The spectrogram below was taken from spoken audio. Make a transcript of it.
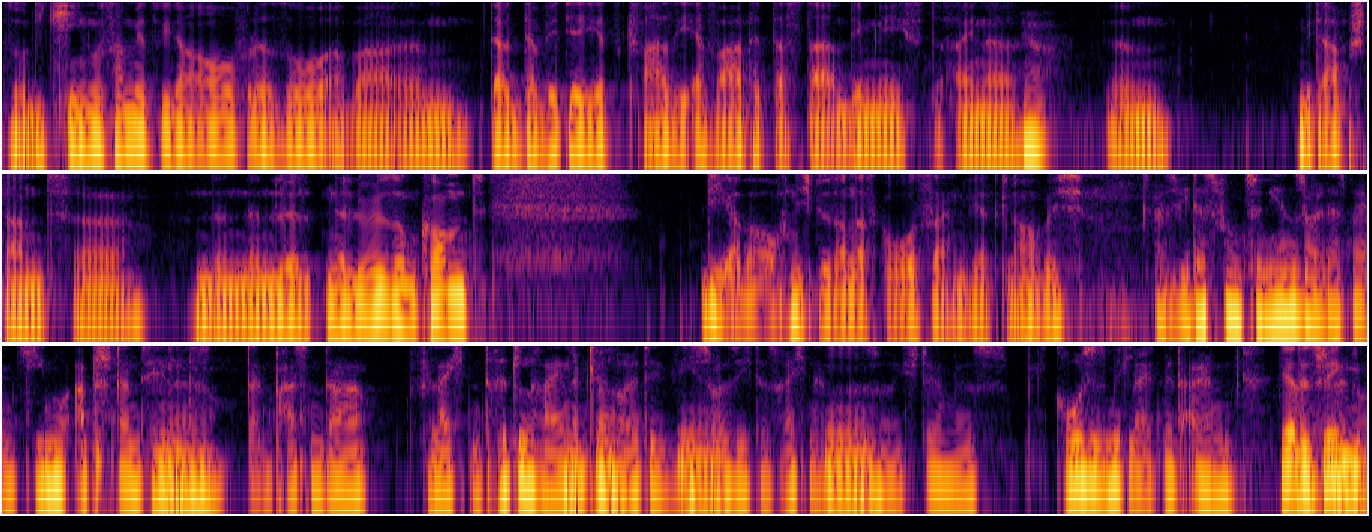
So, die Kinos haben jetzt wieder auf oder so, aber ähm, da, da wird ja jetzt quasi erwartet, dass da demnächst eine Ja. ähm, mit Abstand äh, eine, eine Lösung kommt, die aber auch nicht besonders groß sein wird, glaube ich. Also wie das funktionieren soll, dass man im Kino Abstand hält, Ja. dann passen da vielleicht ein Drittel rein der. Leute. Wie soll sich das rechnen? Also ich stelle mir das großes Mitleid mit allen. Ja, deswegen,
